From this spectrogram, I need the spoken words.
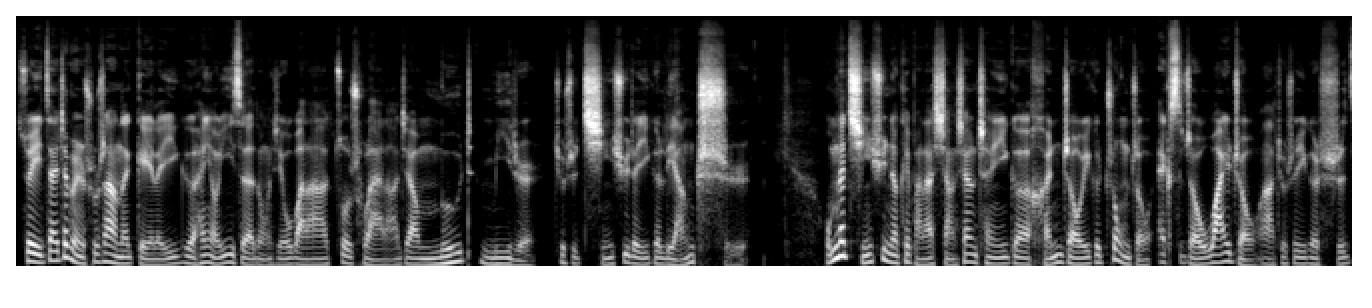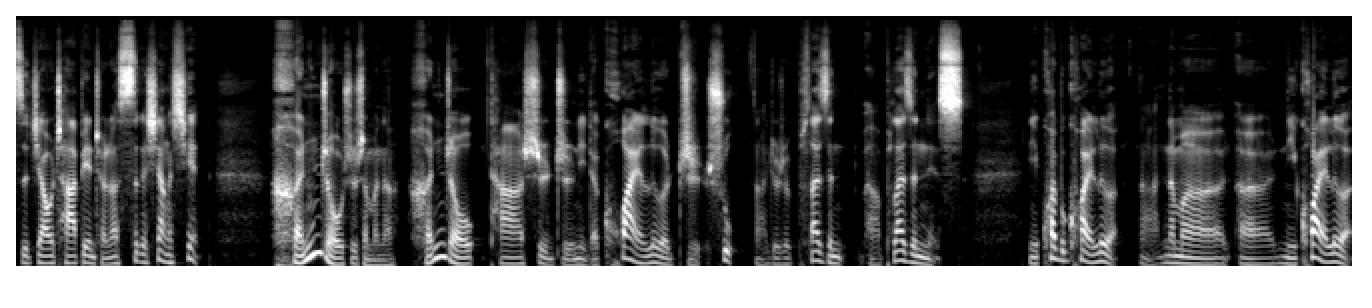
所以在这本书上呢，给了一个很有意思的东西，我把它做出来了，叫 Mood Meter，就是情绪的一个量尺。我们的情绪呢，可以把它想象成一个横轴、一个纵轴，x 轴、y 轴啊，就是一个十字交叉变成了四个象限。横轴是什么呢？横轴它是指你的快乐指数啊，就是 pleasant 啊 pleasantness，你快不快乐啊？那么呃，你快乐，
